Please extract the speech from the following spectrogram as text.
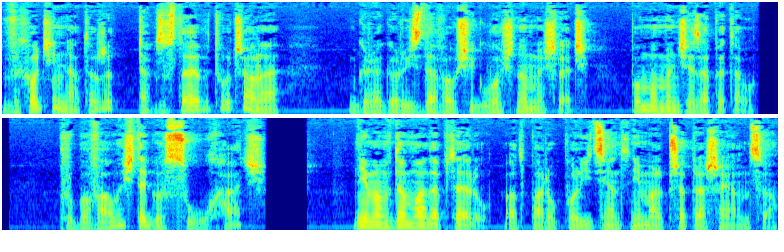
wychodzi na to, że tak zostały wytłoczone. Gregory zdawał się głośno myśleć. Po momencie zapytał. Próbowałeś tego słuchać? Nie mam w domu adapteru, odparł policjant niemal przepraszająco.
